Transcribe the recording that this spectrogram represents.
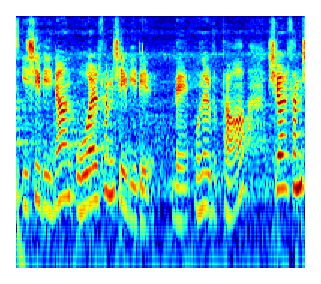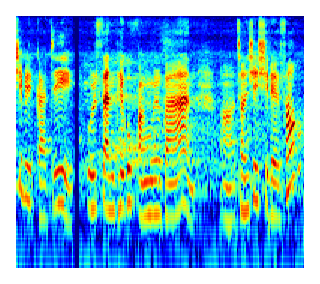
2022년 5월 31일, 네, 오늘부터 10월 30일까지 울산 대곡박물관 어, 전시실에서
